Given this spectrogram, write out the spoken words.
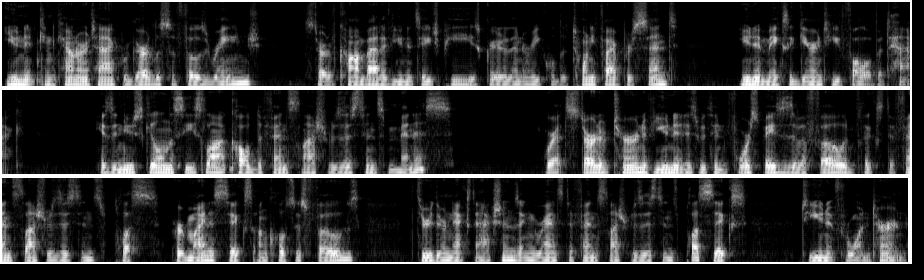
Unit can counterattack regardless of foe's range. Start of combat if unit's HP is greater than or equal to 25%. Unit makes a guaranteed follow up attack. He has a new skill in the C slot called Defense slash Resistance Menace, where at start of turn, if unit is within four spaces of a foe, inflicts Defense slash Resistance plus or minus six on closest foes through their next actions and grants Defense slash Resistance plus six to unit for one turn.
